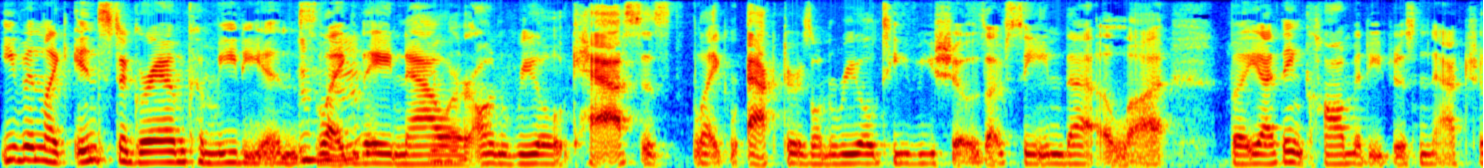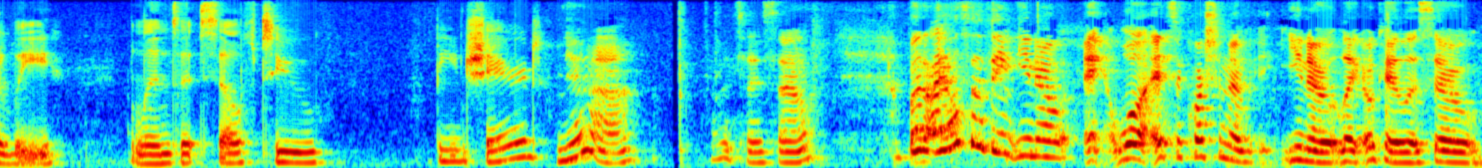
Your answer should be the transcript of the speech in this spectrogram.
even like Instagram comedians Mm-hmm. like they now are on real casts as like actors on real TV shows. I've seen that a lot. But yeah, I think comedy just naturally lends itself to being shared. Yeah, I would say so. But I also think, you know, eh, well, it's a question of, you know, like, okay, let's, so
